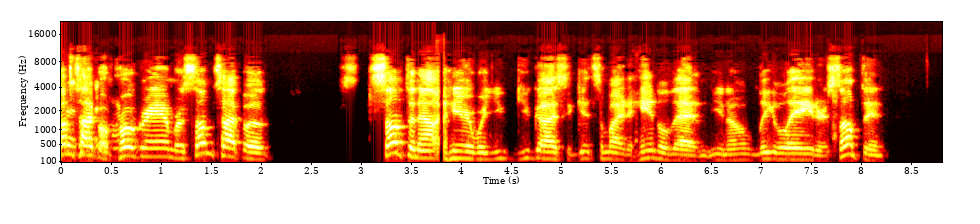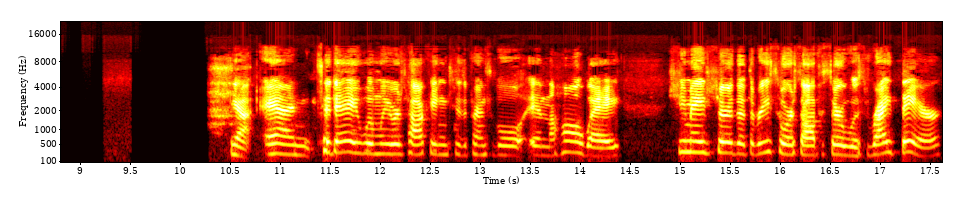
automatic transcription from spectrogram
some type of program or some type of something out here where you you guys could get somebody to handle that, you know, legal aid or something. Yeah, and today when we were talking to the principal in the hallway, she made sure that the resource officer was right there.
